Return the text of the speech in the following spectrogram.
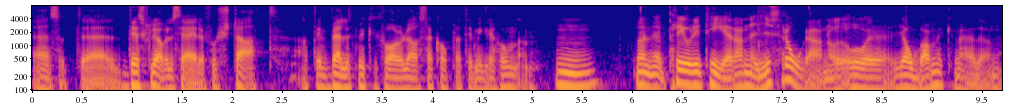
Eh, så att, eh, det skulle jag vilja säga är det första, att, att det är väldigt mycket kvar att lösa kopplat till migrationen. Mm. Men prioriterar ni frågan och, och jobbar mycket med den?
